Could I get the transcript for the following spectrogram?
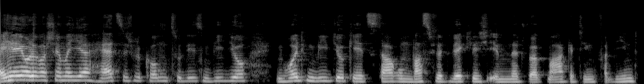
Hey, hey, Oliver Schirmer hier. Herzlich willkommen zu diesem Video. Im heutigen Video geht es darum, was wird wirklich im Network Marketing verdient.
